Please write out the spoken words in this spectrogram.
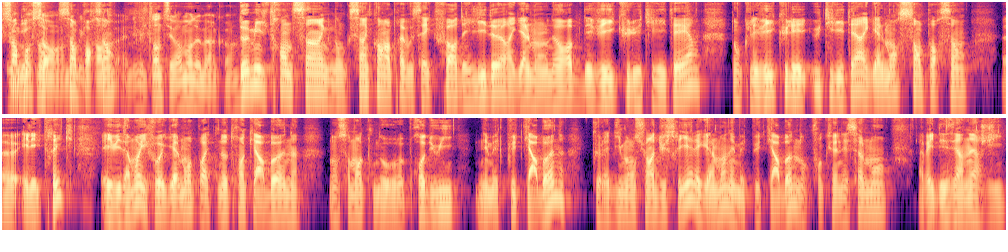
100%. 100%. 2030, c'est vraiment demain. Quoi. 2035, donc 5 ans après, vous savez que Ford est leader également en Europe des véhicules utilitaires. Donc les véhicules utilitaires également 100% euh, électriques. Et évidemment, il faut également, pour être neutre en carbone, non seulement que nos produits n'émettent plus de carbone, que la dimension industrielle également n'émette plus de carbone, donc fonctionner seulement avec des énergies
